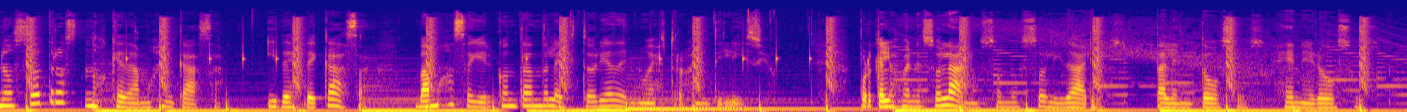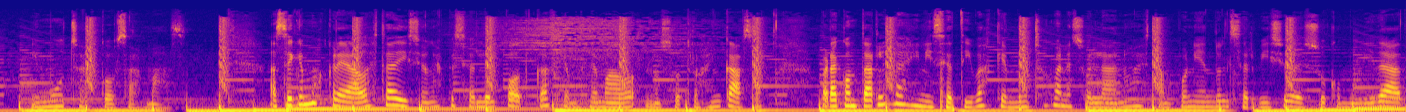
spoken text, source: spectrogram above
nosotros nos quedamos en casa y desde casa vamos a seguir contando la historia de nuestro gentilicio. Porque los venezolanos somos solidarios, talentosos, generosos y muchas cosas más. Así que hemos creado esta edición especial del podcast que hemos llamado Nosotros en Casa para contarles las iniciativas que muchos venezolanos están poniendo al servicio de su comunidad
